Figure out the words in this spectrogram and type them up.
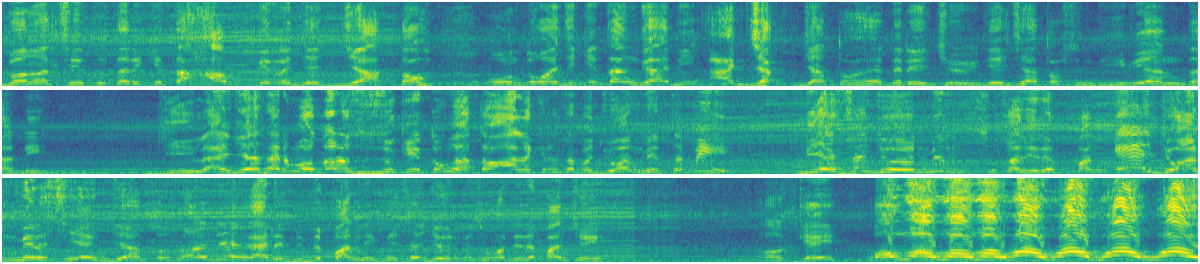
banget sih itu. Tadi kita hampir aja jatuh. Untung aja kita nggak diajak jatuhnya tadi cuy. Dia jatuh sendirian tadi. Gila. Aja tadi motor Suzuki itu nggak tahu Alekris sama Joan Mir. Tapi biasa Joan Mir suka di depan. Kayak Joan Mir sih yang jatuh. Soalnya dia nggak ada di depan nih. Biasa Joan Mir suka di depan cuy Oke. Okay. Oh wow wow wow wow wow wow wow.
